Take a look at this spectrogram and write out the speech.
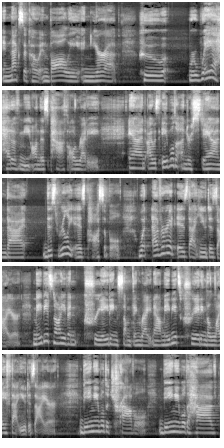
in Mexico, in Bali, in Europe who were way ahead of me on this path already. And I was able to understand that this really is possible. Whatever it is that you desire, maybe it's not even creating something right now. Maybe it's creating the life that you desire. Being able to travel, being able to have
